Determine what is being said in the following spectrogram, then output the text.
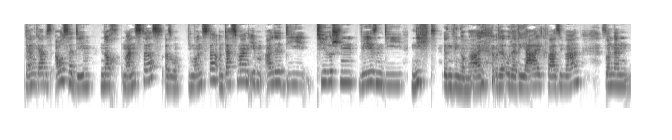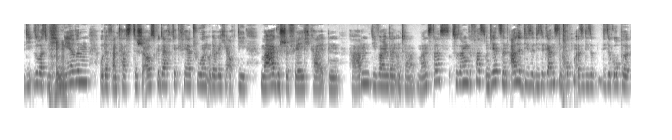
dann gab es außerdem noch Monsters, also die Monster. Und das waren eben alle die tierischen Wesen, die nicht irgendwie normal oder, oder real quasi waren, sondern die, sowas wie mhm. Chimären oder fantastisch ausgedachte Kreaturen oder welche auch die magische Fähigkeiten haben, die waren dann unter Monsters zusammengefasst. Und jetzt sind alle diese, diese ganzen Gruppen, also diese, diese Gruppe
